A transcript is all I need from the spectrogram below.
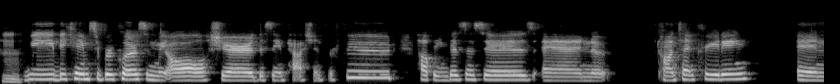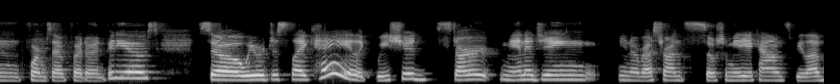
Hmm. We became super close and we all shared the same passion for food, helping businesses, and content creating in forms of photo and videos. So we were just like, hey, like we should start managing, you know, restaurants' social media accounts. We love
